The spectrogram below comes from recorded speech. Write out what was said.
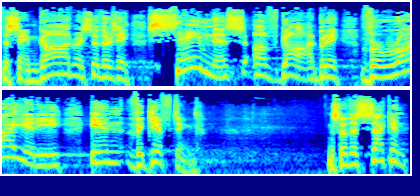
the same God, right? So, there's a sameness of God, but a variety in the gifting. And so, the second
